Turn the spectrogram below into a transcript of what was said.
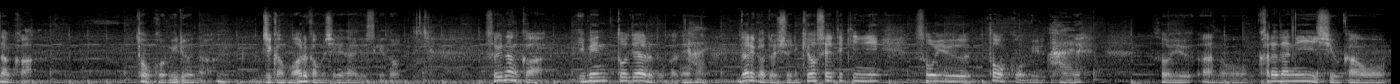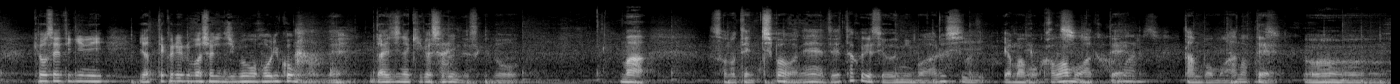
なんか遠くを見るような時間もあるかもしれないですけどそういうなんかイベントであるとかね、はい、誰かと一緒に強制的にそういうトークを見るとかね、はい、そういうあの体にいい習慣を強制的にやってくれる場所に自分を放り込むのもね大事な気がするんですけど、はい、まあその点千葉はね贅沢ですよ。海もあるし山も川もあって田んぼもあって。うん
